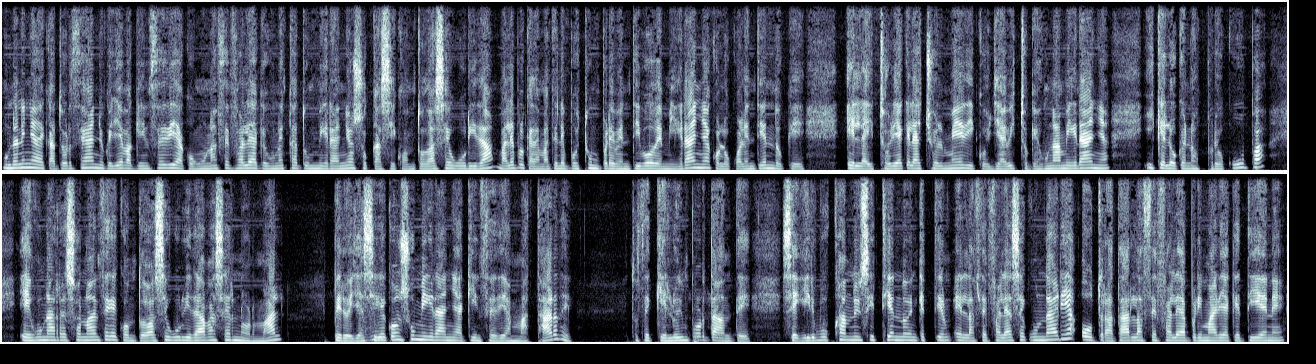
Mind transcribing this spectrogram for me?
una niña de 14 años que lleva 15 días con una cefalea, que es un estatus migrañoso casi con toda seguridad, ¿vale? Porque además tiene puesto un preventivo de migraña, con lo cual entiendo que en la historia que le ha hecho el médico ya ha visto que es una migraña y que lo que nos preocupa es una resonancia que con toda seguridad va a ser normal, pero ella sigue con su migraña 15 días más tarde. Entonces, ¿qué es lo importante? ¿Seguir buscando, insistiendo en que en la cefalea secundaria o tratar la cefalea primaria que tiene,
